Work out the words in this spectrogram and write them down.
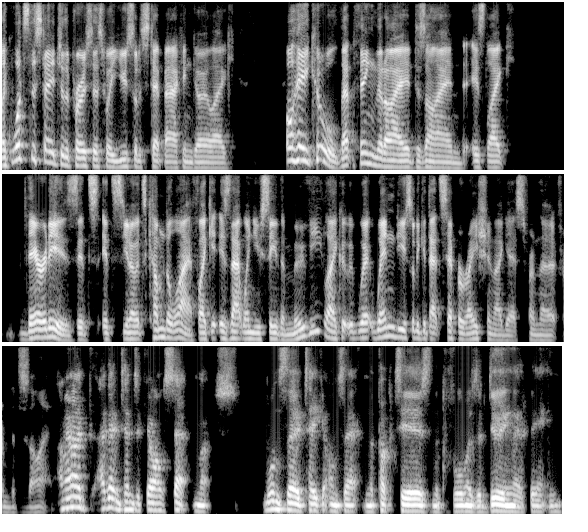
like what's the stage of the process where you sort of step back and go like, oh hey, cool, that thing that I designed is like there it is. It's it's you know it's come to life. Like is that when you see the movie? Like when do you sort of get that separation i guess from the from the design? I mean i, I don't tend to go on set much. Once they take it on set and the puppeteers and the performers are doing their thing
